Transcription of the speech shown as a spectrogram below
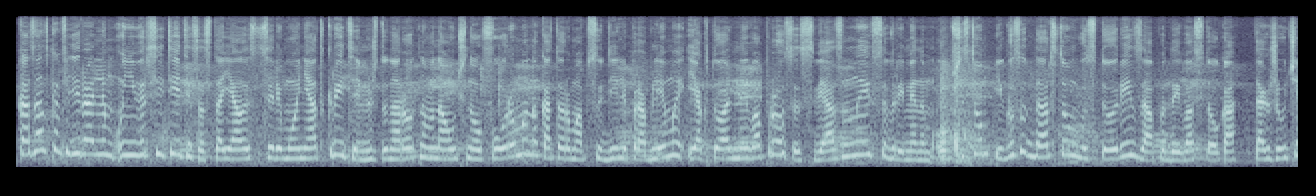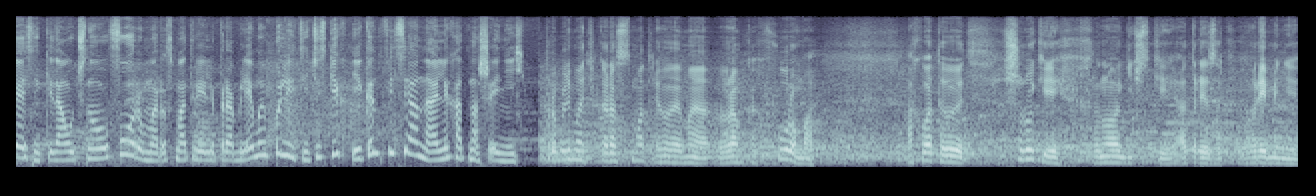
В Казанском федеральном университете состоялась церемония открытия Международного научного форума, на котором обсудили проблемы и актуальные вопросы, связанные с современным обществом и государством в истории Запада и Востока. Также участники научного форума рассмотрели проблемы политических и конфессиональных отношений. Проблематика, рассматриваемая в рамках форума, охватывает широкий хронологический отрезок времени,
